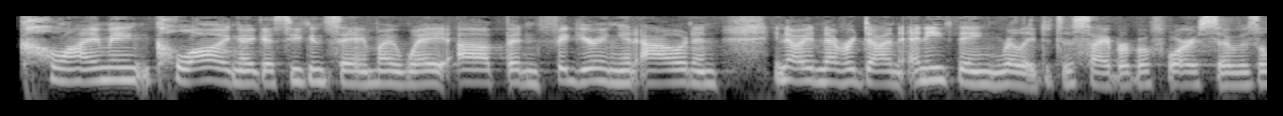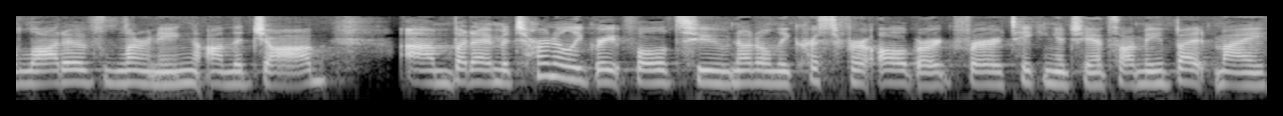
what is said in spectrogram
climbing, clawing, I guess you can say, my way up and figuring it out. And, you know, I'd never done anything related to cyber before. So it was a lot of learning on the job. Um, but I'm eternally grateful to not only Christopher Ahlberg for taking a chance on me, but my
